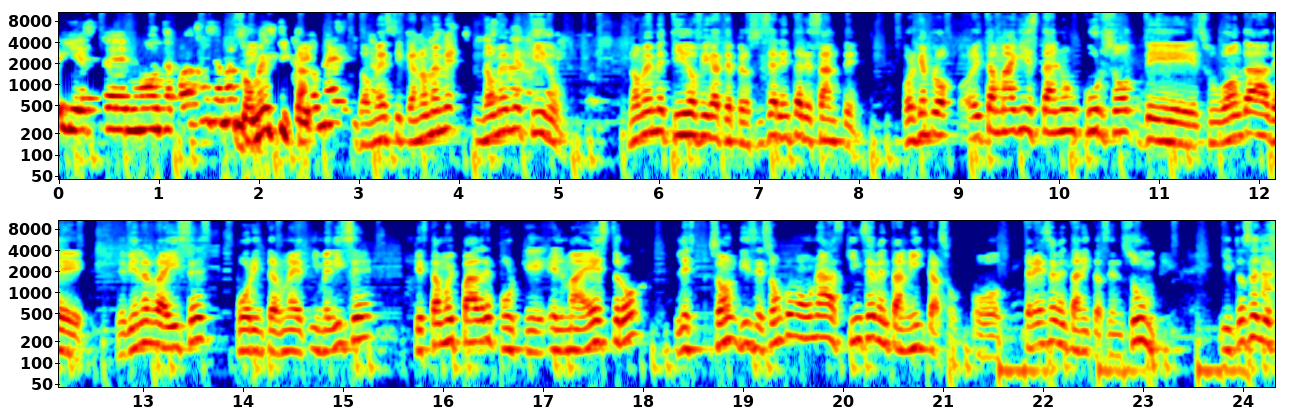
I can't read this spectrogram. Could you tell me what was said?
y este Monte, ¿acuerdas cómo se llama? Doméstica. Doméstica. Doméstica. No me, no me he metido. No me he metido, fíjate, pero sí sería interesante. Por ejemplo, ahorita Maggie está en un curso de su onda de, de bienes raíces por internet y me dice que está muy padre porque el maestro les son dice son como unas 15 ventanitas o, 13 ventanitas en Zoom. Y entonces les,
